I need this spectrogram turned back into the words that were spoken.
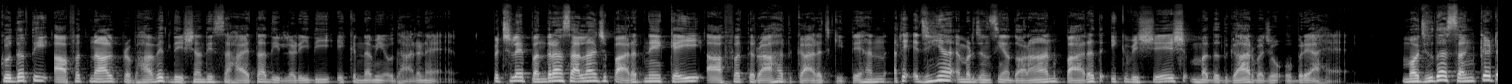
ਕੁਦਰਤੀ ਆਫਤ ਨਾਲ ਪ੍ਰਭਾਵਿਤ ਦੇਸ਼ਾਂ ਦੀ ਸਹਾਇਤਾ ਦੀ ਲੜੀ ਦੀ ਇੱਕ ਨਵੀਂ ਉਦਾਹਰਣ ਹੈ। ਪਿਛਲੇ 15 ਸਾਲਾਂ 'ਚ ਭਾਰਤ ਨੇ ਕਈ ਆਫਤ ਰਾਹਤ ਕਾਰਜ ਕੀਤੇ ਹਨ ਅਤੇ ਅਜਿਹੀਆਂ ਐਮਰਜੈਂਸੀਆਂ ਦੌਰਾਨ ਭਾਰਤ ਇੱਕ ਵਿਸ਼ੇਸ਼ ਮਦਦਗਾਰ ਵਜੋਂ ਉੱਭਰਿਆ ਹੈ। ਮੌਜੂਦਾ ਸੰਕਟ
